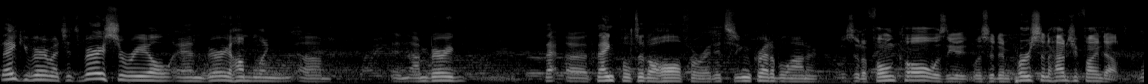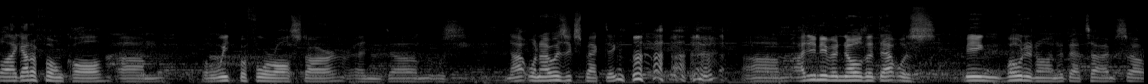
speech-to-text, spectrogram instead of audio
thank you very much. It's very surreal and very humbling, um, and I'm very th- uh, thankful to the hall for it. It's an incredible honor. Was it a phone call? Was it was it in person? How did you find out? Well, I got a phone call um, a week before All Star, and um, it was not when I was expecting. Um, I didn't even know that that was being voted on at that time. So,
